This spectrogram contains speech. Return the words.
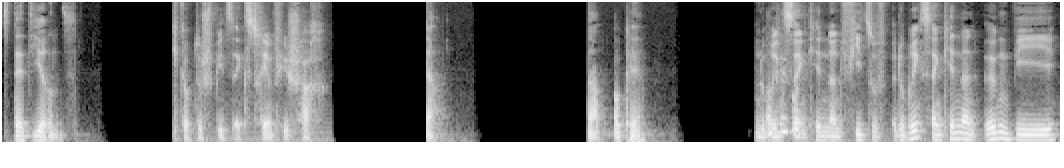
des Dadierens? Ich glaube, du spielst extrem viel Schach. Ja, okay. Und du Okay, bringst gut. deinen Kindern viel zu. Du bringst deinen Kindern irgendwie.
